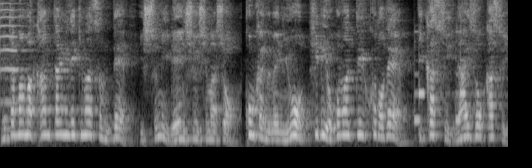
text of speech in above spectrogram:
寝たまま簡単にできますんで、一緒に練習しましょう。今回のメニューを日々行っていくことで、胃下垂、内臓下垂、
